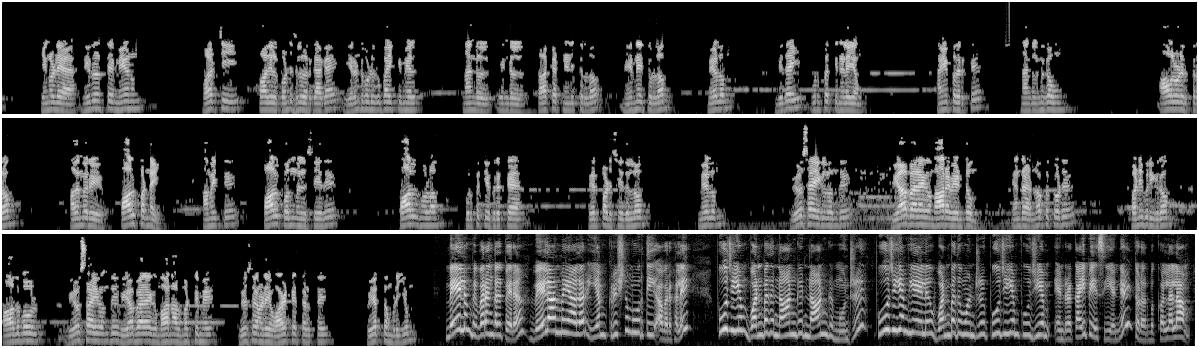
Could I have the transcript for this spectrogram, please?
எங்களுடைய நிறுவனத்தை மேலும் வளர்ச்சி பாதையில் கொண்டு செல்வதற்காக இரண்டு கோடி ரூபாய்க்கு மேல் நாங்கள் எங்கள் டார்கெட் நினைத்துள்ளோம் நிர்ணயித்துள்ளோம். மேலும் விதை உற்பத்தி நிலையம் அமைப்பதற்கு நாங்கள் மிகவும் ஆவலோடு இருக்கிறோம். அதேமாதிரி பால் பண்ணை அமைத்து பால் கொள்முதல் செய்து பால் மூலம் உற்பத்தியை பெருக்க ஏற்பாடு செய்துள்ளோம். மேலும் விவசாயிகள் வந்து வியாபாரியாக மாற வேண்டும் என்ற நோக்கத்தோடு பணிபுரிகிறோம். அதுபோல் விவசாயி வந்து வியாபாரியாக மாறினால் மட்டுமே விவசாயினுடைய வாழ்க்கை தரத்தை உயர்த்த முடியும். மேலும் விவரங்கள் பெற வேளாண்மையாளர் எம். கிருஷ்ணமூர்த்தி அவர்களை பூஜ்ஜியம் ஒன்பது நான்கு நான்கு மூன்று பூஜ்ஜியம் ஏழு ஒன்பது ஒன்று பூஜ்ஜியம் பூஜ்ஜியம் என்ற கைபேசி எண்ணில் தொடர்பு கொள்ளலாம்.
